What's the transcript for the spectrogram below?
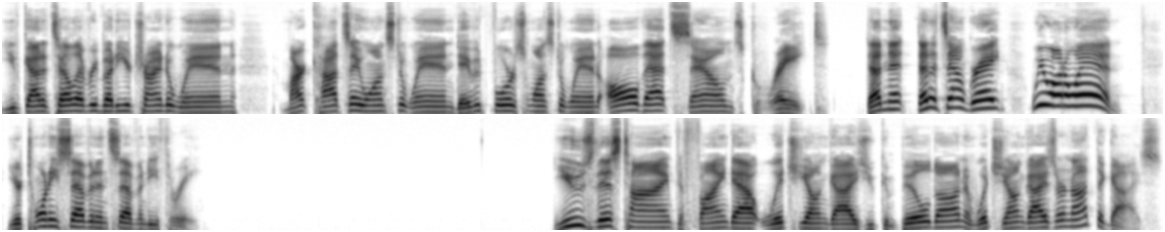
You've got to tell everybody you're trying to win. Mark Kotsay wants to win. David Forst wants to win. All that sounds great. Doesn't it? Doesn't it sound great? We want to win. You're 27 and 73. Use this time to find out which young guys you can build on and which young guys are not the guys.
